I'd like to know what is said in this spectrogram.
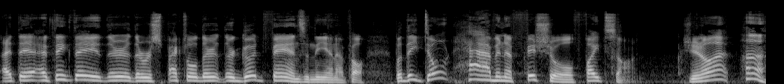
I, th- I think they they're they're respectful. They're they're good fans in the NFL, but they don't have an official fight song. Do you know that? Huh.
